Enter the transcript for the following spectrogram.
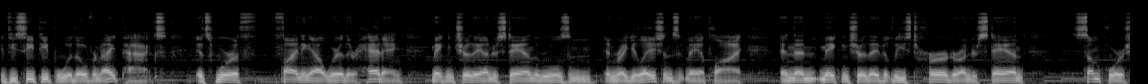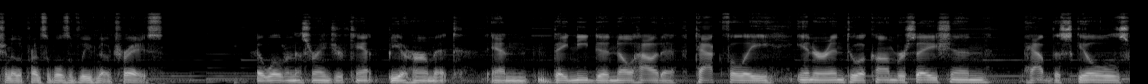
If you see people with overnight packs, it's worth finding out where they're heading, making sure they understand the rules and, and regulations that may apply, and then making sure they've at least heard or understand some portion of the principles of leave no trace. A wilderness ranger can't be a hermit and they need to know how to tactfully enter into a conversation, have the skills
